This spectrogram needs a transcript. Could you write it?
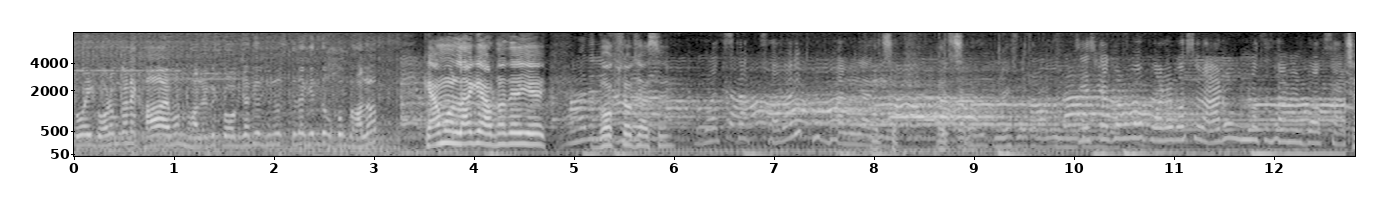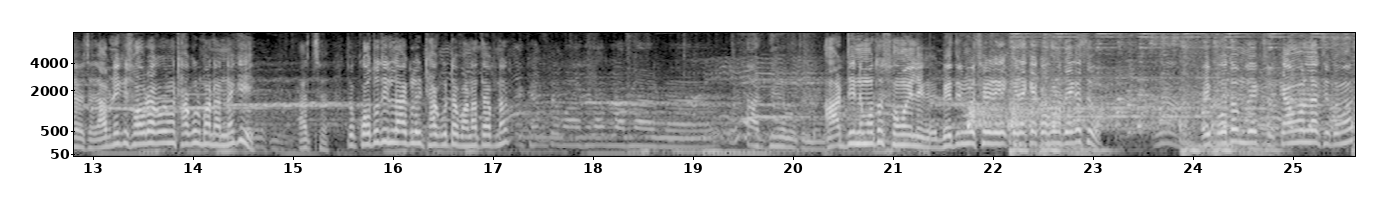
তো এই গরমকালে খাওয়া এমন ভালো একটু টক জাতীয় জিনিস খেলে কিন্তু খুব ভালো। কেমন লাগে আপনাদের এই বক্স টক্স আছে? বক্সটা সবারই খুব ভালো লাগে। আচ্ছা আচ্ছা। চেষ্টা করব পরের বছর আরও উন্নত ধরনের বক্স আচ্ছা আচ্ছা। আপনি কি সব রকমের ঠাকুর বানান নাকি? আচ্ছা তো কতদিন লাগল এই ঠাকুরটা বানাতে আপনার আট দিনের মতন আট দিনের মতো সময় লেগে বেদরিমোড় ছেড়ে এটাকে কখনো দেখেছ? এই প্রথম দেখছ। কেমন লাগছে তোমার?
